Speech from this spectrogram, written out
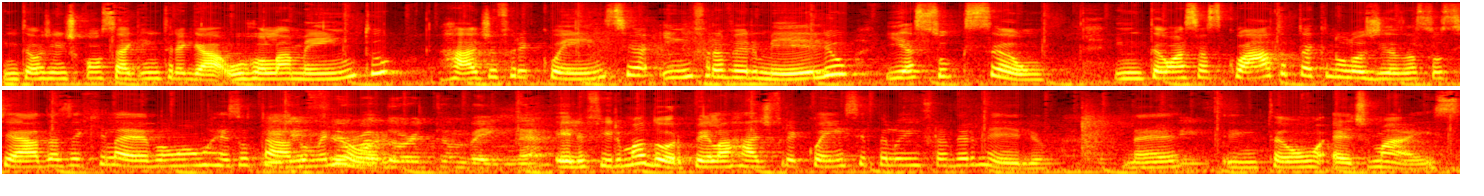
Então, a gente consegue entregar o rolamento, radiofrequência, infravermelho e a sucção. Então, essas quatro tecnologias associadas é que levam a um resultado ele é melhor. Ele é firmador também, né? Ele é firmador, pela radiofrequência e pelo infravermelho, né? Então, é demais.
